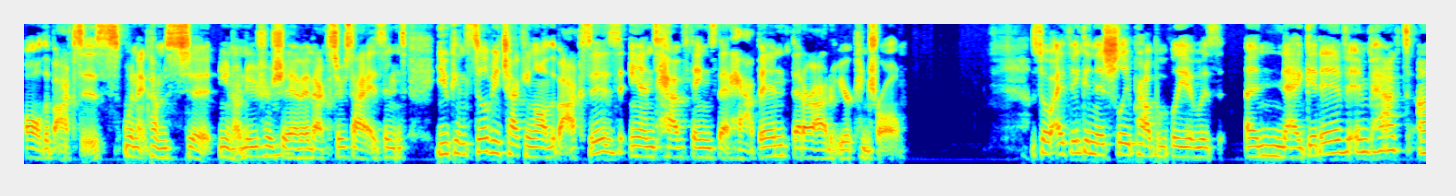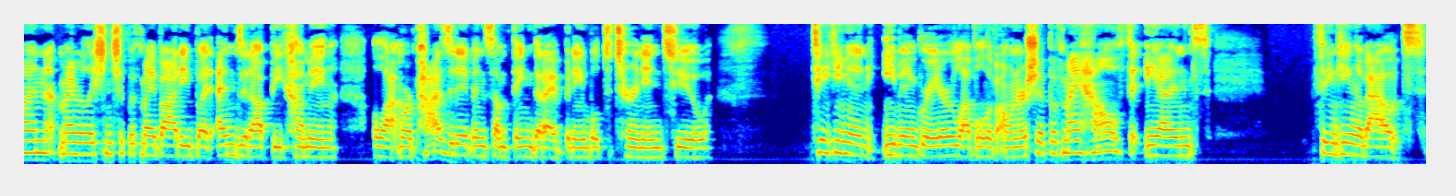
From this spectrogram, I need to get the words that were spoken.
all the boxes when it comes to you know nutrition and exercise and you can still be checking all the boxes and have things that happen that are out of your control. So i think initially probably it was a negative impact on my relationship with my body but ended up becoming a lot more positive and something that i've been able to turn into taking an even greater level of ownership of my health and thinking about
